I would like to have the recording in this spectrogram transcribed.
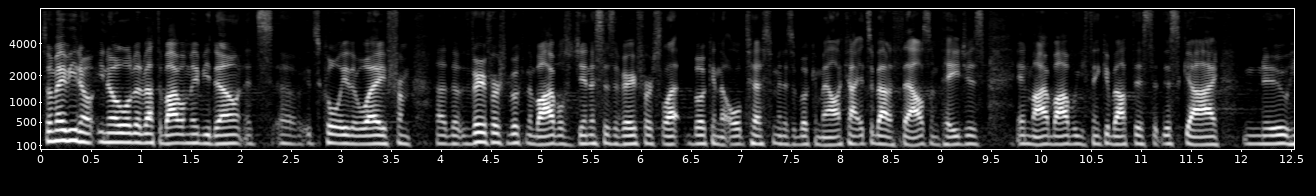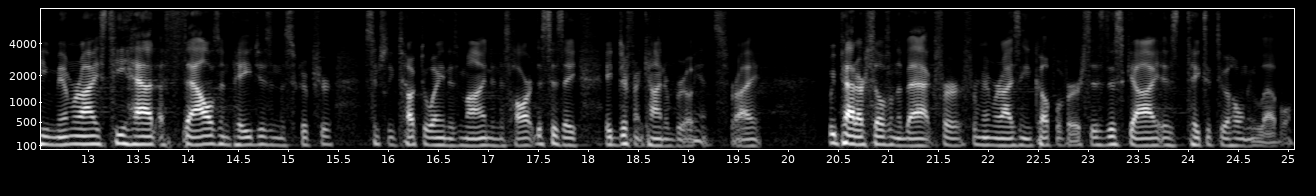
So maybe you know, you know a little bit about the Bible, maybe you don't. It's, uh, it's cool either way. From uh, the very first book in the Bible is Genesis. The very first book in the Old Testament is the book of Malachi. It's about a thousand pages in my Bible. You think about this, that this guy knew, he memorized, he had a thousand pages in the scripture essentially tucked away in his mind and his heart. This is a, a different kind of brilliance, right? We pat ourselves on the back for, for memorizing a couple verses. This guy is, takes it to a whole new level.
